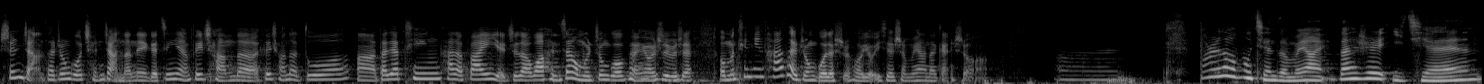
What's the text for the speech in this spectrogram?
生长，在中国成长的那个经验非常的非常的多啊、大家听他的发音也知道，哇，很像我们中国朋友，是不是？我们听听他在中国的时候有一些什么样的感受啊？嗯，不知道目前怎么样，但是以前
